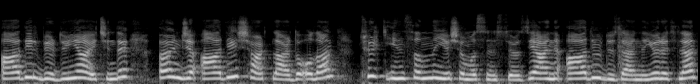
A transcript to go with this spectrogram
Adil bir dünya içinde önce adil şartlarda olan Türk insanının yaşamasını istiyoruz. Yani adil düzenle yönetilen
